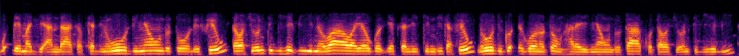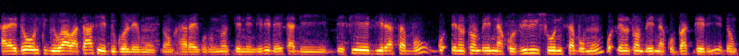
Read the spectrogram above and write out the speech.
goɗɗe majje anndaka kadi no woodi ñawndotoɗe few tawa si on tigi heɓi no waawa yawgol ƴeftal liiki ndi ka few no woodi goɗɗe goono toon haray ñawndotako tawa si on tigi heɓi. Haray dow on tigi wawata seedugol e mum. Donc haray ko ɗum ɗon sendidiriɗe kadi ɗe seedira sabu goɗɗe no toon ɓe inna ko virus woni sabu mum goɗɗe no toon ɓe inna ko bactérie. Donc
